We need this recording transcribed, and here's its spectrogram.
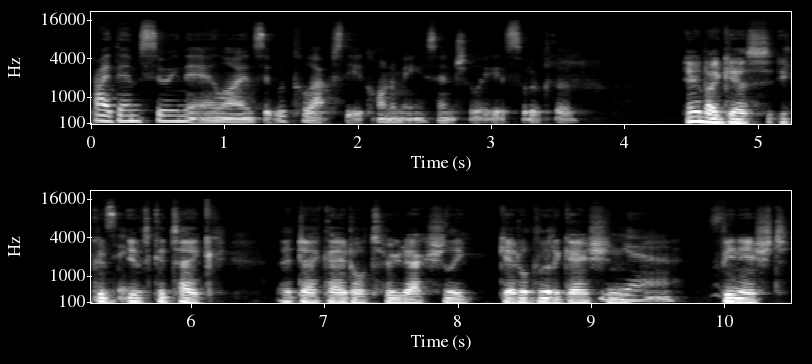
by them suing the airlines it would collapse the economy essentially. It's sort of the And I guess it could it could take a decade or two to actually get all the litigation yeah. finished,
